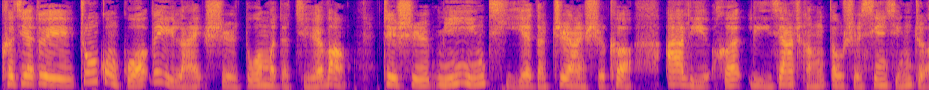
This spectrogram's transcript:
可见对中共国未来是多么的绝望。这是民营企业的至暗时刻，阿里和李嘉诚都是先行者。”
